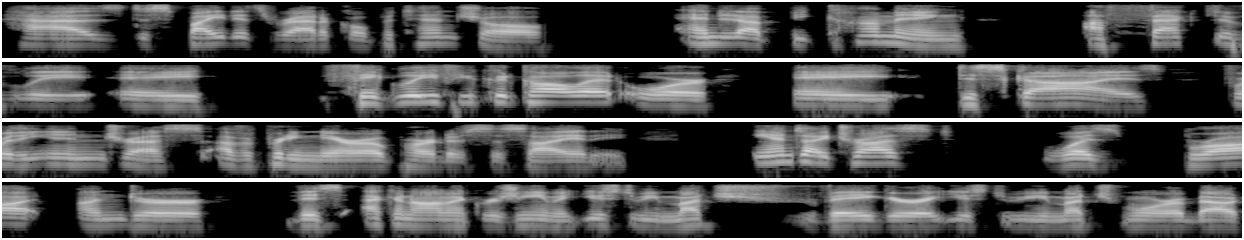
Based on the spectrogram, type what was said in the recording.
has, despite its radical potential, ended up becoming effectively a fig leaf, you could call it, or a disguise for the interests of a pretty narrow part of society. Antitrust was brought under this economic regime. It used to be much vaguer. It used to be much more about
